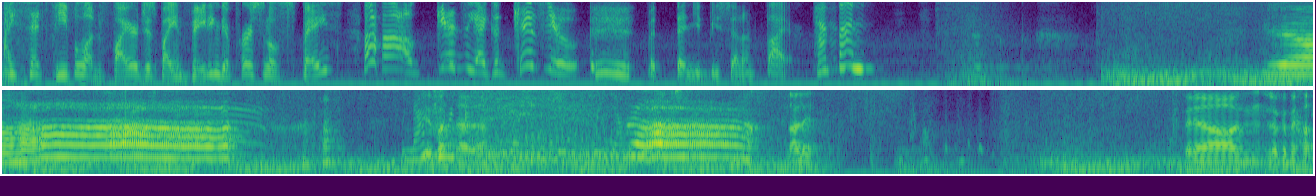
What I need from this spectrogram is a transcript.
I set people on fire just by invading their personal space? Oh, Kinsey, I could kiss you! But then you'd be set on fire. Have fun. The walls. Vale. Pero lo que mejor...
